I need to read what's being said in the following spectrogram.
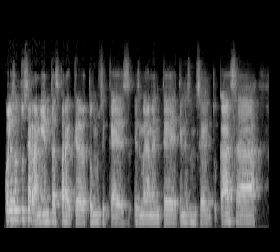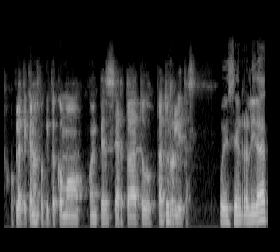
¿Cuáles son tus herramientas para crear tu música? ¿Es, es meramente, tienes un set en tu casa? O platícanos un poquito cómo, cómo empiezas a hacer toda tu, todas tus rolitas. Pues en realidad,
